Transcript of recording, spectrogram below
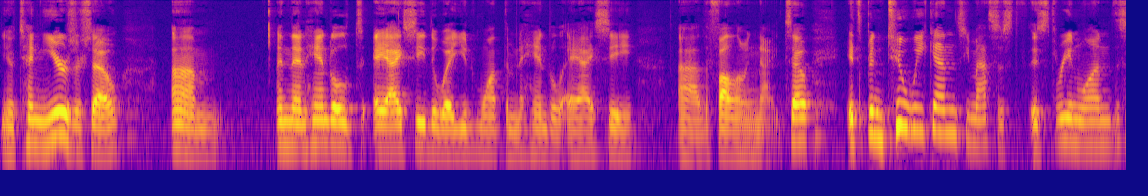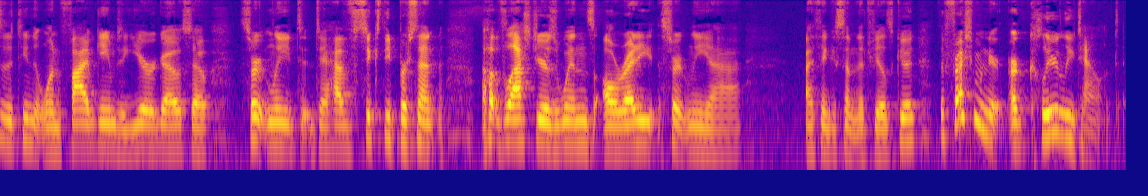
you know ten years or so, um, and then handled AIC the way you'd want them to handle AIC uh, the following night. So it's been two weekends. UMass is, is three and one. This is a team that won five games a year ago, so certainly to, to have sixty percent of last year's wins already, certainly uh, I think is something that feels good. The freshmen are, are clearly talented.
